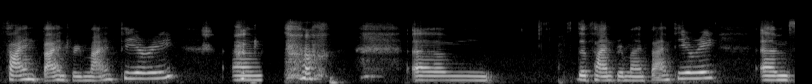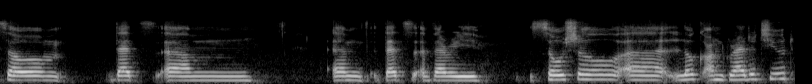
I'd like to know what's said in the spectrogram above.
find bind remind theory. Um, the find remind bind theory. So that's that's a very social uh, look on gratitude.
